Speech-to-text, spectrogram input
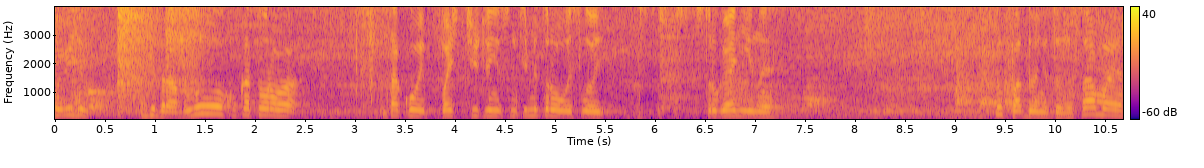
Мы видим гидроблок, у которого такой почти чуть ли не сантиметровый слой струганины. Ну, в поддоне то же самое.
